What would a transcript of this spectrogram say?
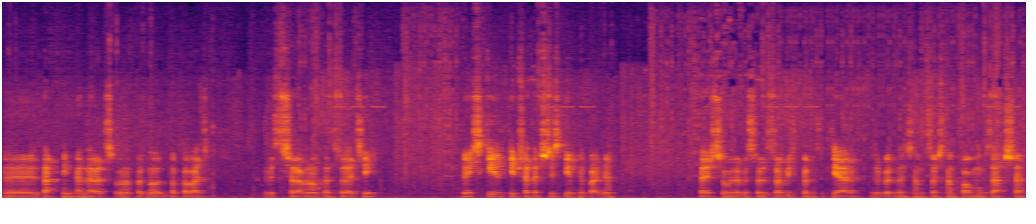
Yy, Darkling Gunnera trzeba na pewno odblokować, żeby strzelał nam to, co leci. No i skillki przede wszystkim chyba, nie? To jeszcze możemy sobie zrobić piąty tier, żeby ktoś nam coś nam pomógł zawsze.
